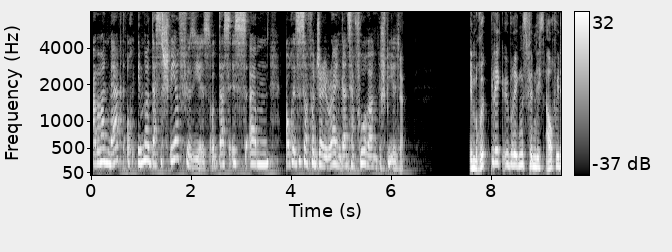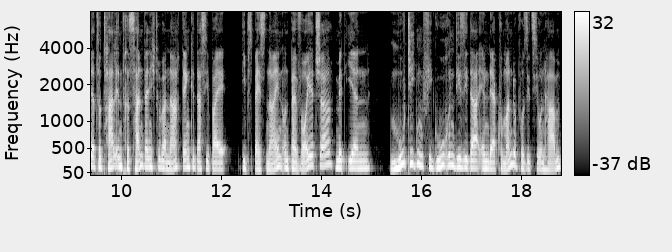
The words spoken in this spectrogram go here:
Aber man merkt auch immer, dass es schwer für sie ist und das ist ähm, auch es ist auch von Jerry Ryan ganz hervorragend gespielt. Ja. Im Rückblick übrigens finde ich es auch wieder total interessant, wenn ich drüber nachdenke, dass sie bei Deep Space Nine und bei Voyager mit ihren mutigen Figuren, die sie da in der Kommandoposition haben,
